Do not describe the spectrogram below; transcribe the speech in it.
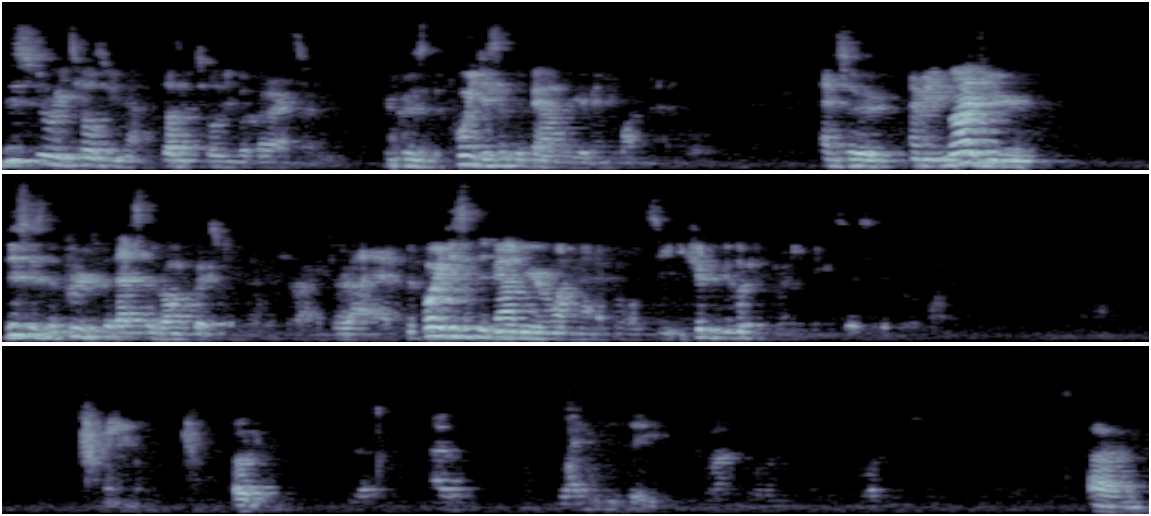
This story tells you that, doesn't tell you what the answer is, because the point isn't the boundary of any one manifold. And so, I mean, in my view, this is the proof that that's the wrong question that we're trying to derive. The point isn't the boundary of one manifold, so you shouldn't be looking for anything associated with a point. Uh, anyway, okay. Uh, why did you say quantum on something four dimensional? Um,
